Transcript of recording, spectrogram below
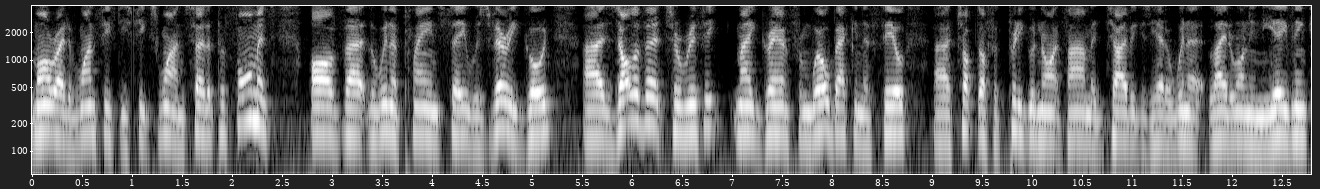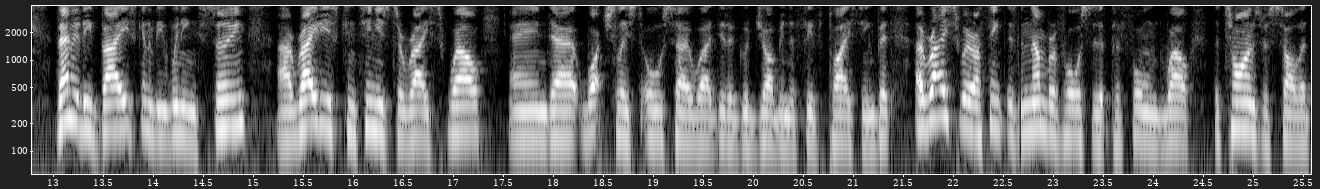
mile rate of 156.1. So the performance of uh, the winner Plan C was very good. Uh, Zoliver, terrific, made ground from well back in the field, uh, topped off a pretty good night for Ahmed Taiba because he had a winner later on in the evening. Vanity Bay is going to be winning soon. Uh, Radius continues to race well, and uh, Watchlist also uh, did a good job in the fifth placing. But a race where I think there's a number of horses that performed well. The times were solid.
